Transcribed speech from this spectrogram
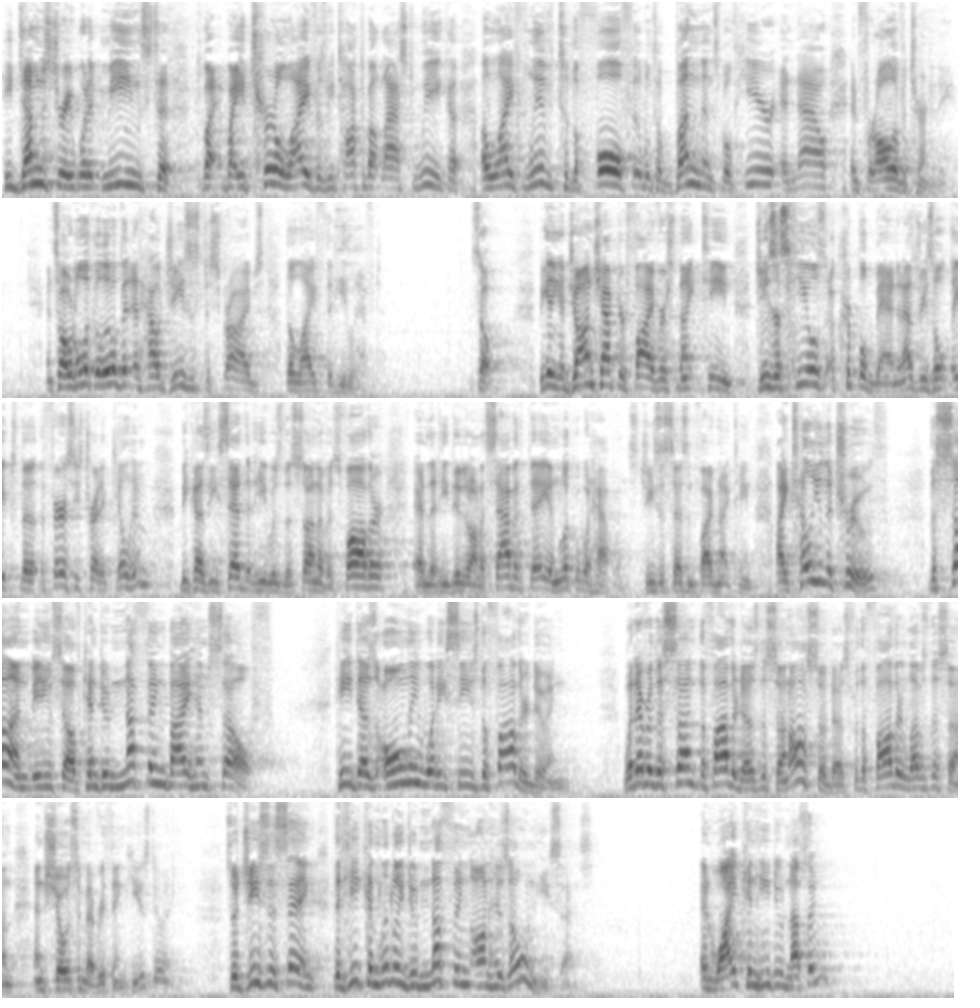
He demonstrated what it means to, by, by eternal life, as we talked about last week, a, a life lived to the full, filled with abundance, both here and now and for all of eternity. And so I want to look a little bit at how Jesus describes the life that he lived. So, beginning in John chapter 5, verse 19, Jesus heals a crippled man. And as a result, they, the, the Pharisees try to kill him because he said that he was the son of his father and that he did it on a Sabbath day. And look at what happens. Jesus says in 519, I tell you the truth, the son, being himself, can do nothing by himself. He does only what he sees the Father doing. Whatever the son, the Father does, the Son also does, for the Father loves the Son and shows him everything he is doing. So Jesus is saying that he can literally do nothing on his own, he says. And why can he do nothing?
